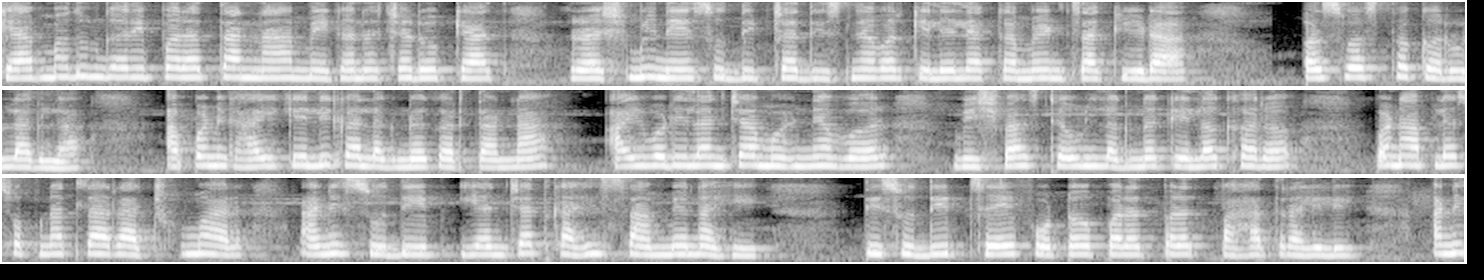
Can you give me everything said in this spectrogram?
कॅबमधून घरी परतताना मेघनाच्या डोक्यात रश्मीने सुदीपच्या दिसण्यावर केलेल्या कमेंटचा किडा अस्वस्थ करू लागला. आपण घाई केली का लग्न करताना? आईवडिलांच्या म्हणण्यावर विश्वास ठेवून लग्न केलं खरं पण आपल्या स्वप्नातला राजकुमार आणि सुदीप यांच्यात काही साम्य नाही. ती सुदीपचे फोटो परत परत पाहत राहिली आणि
